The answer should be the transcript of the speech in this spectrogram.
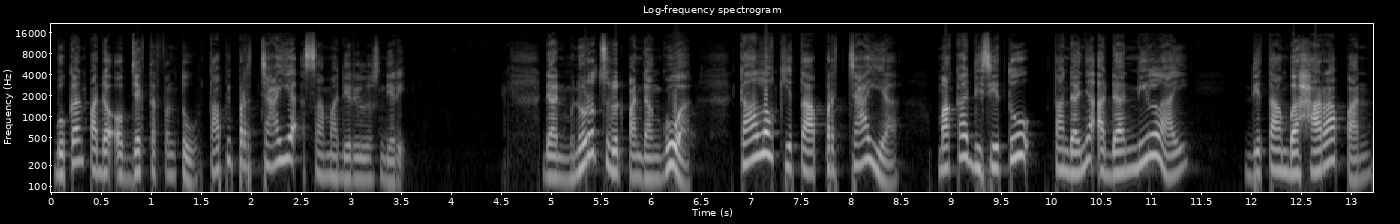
bukan pada objek tertentu, tapi percaya sama diri lu sendiri. Dan menurut sudut pandang gue, kalau kita percaya, maka di situ tandanya ada nilai ditambah harapan,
